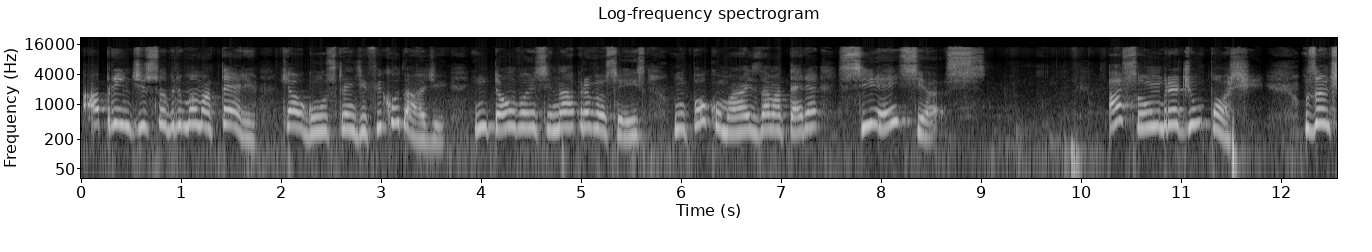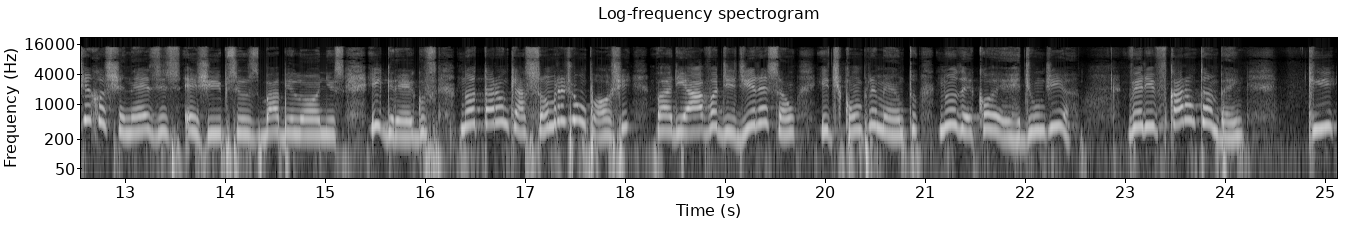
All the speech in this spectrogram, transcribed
aprendi sobre uma matéria que alguns têm dificuldade. Então vou ensinar para vocês um pouco mais da matéria ciências. A sombra de um poste. Os antigos chineses, egípcios, babilônios e gregos notaram que a sombra de um poste variava de direção e de comprimento no decorrer de um dia. Verificaram também que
